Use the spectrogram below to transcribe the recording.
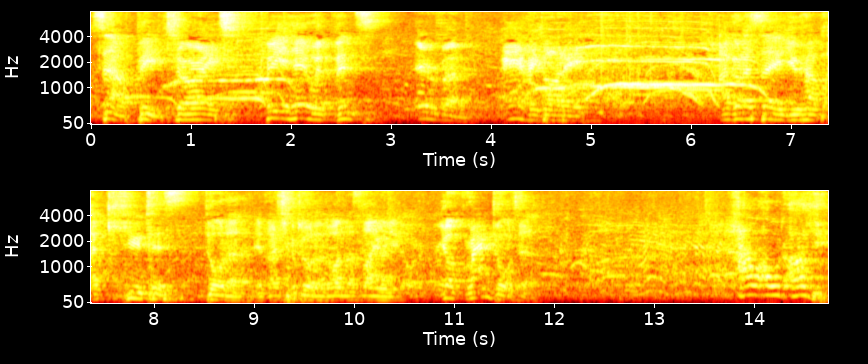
South Beach, all right. Who you here with, Vince? Everybody. Everybody. I gotta say, you have a cutest daughter, if that's your daughter, the one that's lying on you. Your granddaughter. How old are you?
